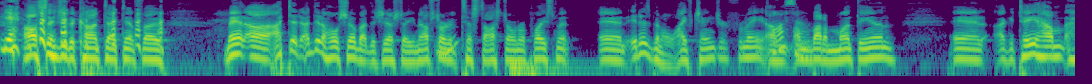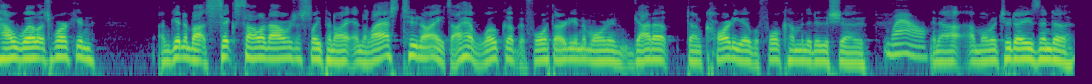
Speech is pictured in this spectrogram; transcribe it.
Yeah. I'll send you the contact info. Man, uh, I did I did a whole show about this yesterday. You know, I've started Mm-hmm. testosterone replacement, and it has been a life changer for me. I'm, Awesome. I'm about a month in, and I can tell you how how well it's working. I'm getting about six solid hours of sleep a night, and the last two nights I have woke up at 4:30 in the morning, got up, done cardio before coming to do the show. wow. And I, I'm only two days into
